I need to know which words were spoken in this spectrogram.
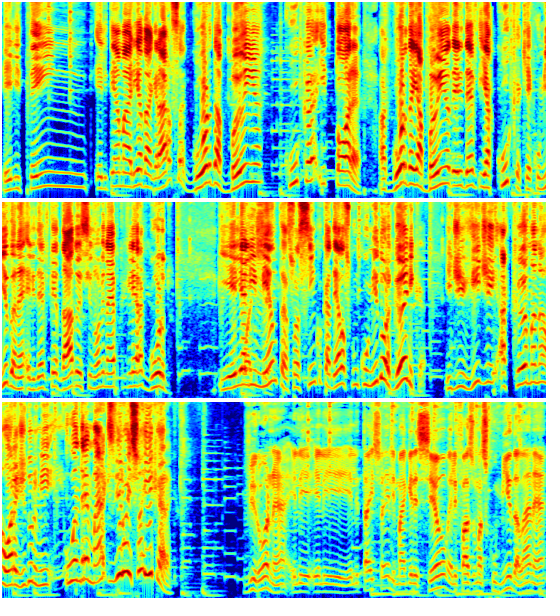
Ele tem. Ele tem a Maria da Graça, Gorda, Banha, Cuca e Tora. A Gorda e a Banha, ele deve. E a Cuca, que é comida, né? Ele deve ter dado esse nome na época que ele era gordo. E ele Pode alimenta suas cinco cadelas com comida orgânica e divide a cama na hora de dormir. O André Marques virou isso aí, cara. Virou, né? Ele, ele, ele tá isso aí, ele emagreceu, ele faz umas comidas lá, né?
